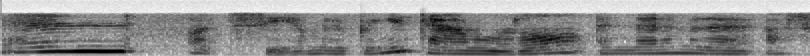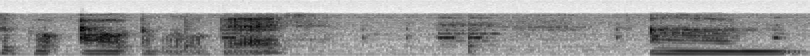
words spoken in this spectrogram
then, let's see, I'm going to bring it down a little, and then I'm going to also go out a little bit. Um,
